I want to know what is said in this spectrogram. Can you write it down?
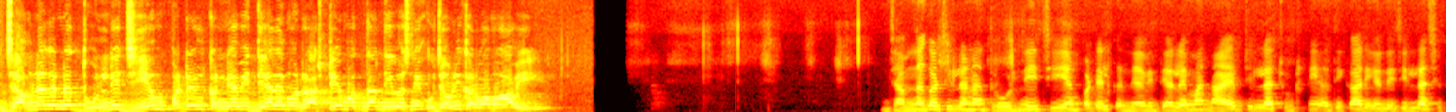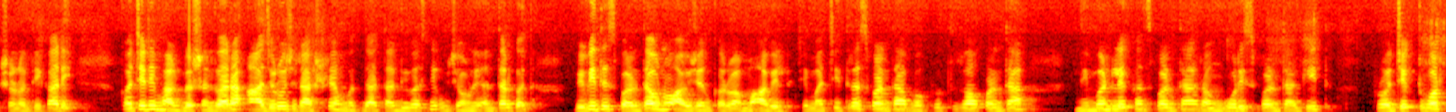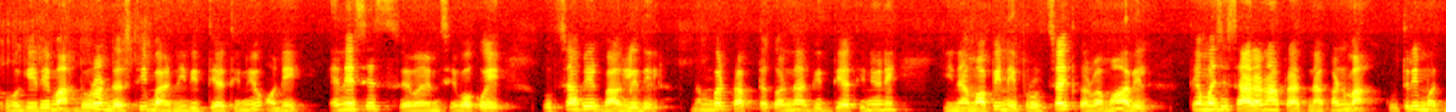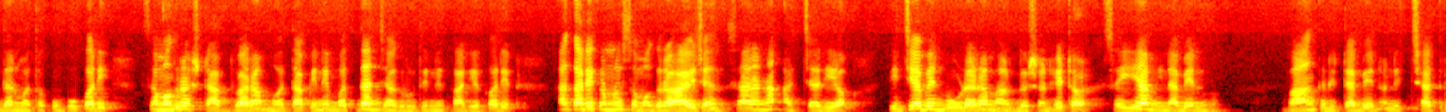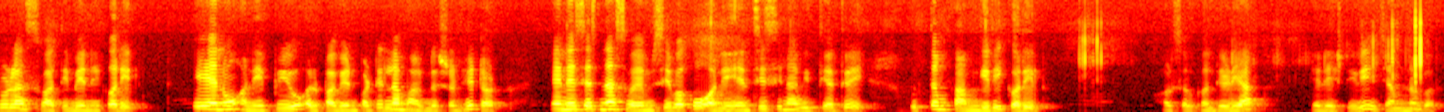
જામનગરના ધૂલની જીએમ પટેલ કન્યા વિદ્યાલયમાં રાષ્ટ્રીય મતદાન દિવસની ઉજવણી કરવામાં આવી. જામનગર જિલ્લાના ધ્રોળની જીએમ પટેલ કન્યા વિદ્યાલયમાં નાયબ જિલ્લા ચૂંટણી અધિકારી અને જિલ્લા શિક્ષણ અધિકારી કચેરી માર્ગદર્શન દ્વારા આજરોજ રાષ્ટ્રીય મતદાતા દિવસની ઉજવણી અંતર્ગત વિવિધ સ્પર્ધાઓનું આયોજન કરવામાં આવેલ, જેમાં ચિત્ર સ્પર્ધા, વક્તૃત્વ સ્પર્ધા, નિબંધ લેખન સ્પર્ધા, રંગોળી સ્પર્ધા, ગીત પ્રોજેક્ટ વર્ક વગેરેમાં ધોરણ દસથી બારની વિદ્યાર્થીનીઓ અને એનએસએસ સ્વયંસેવકોએ ઉત્સાહભેર ભાગ લીધેલ. નંબર પ્રાપ્ત કરનાર વિદ્યાર્થીનીઓને ઇનામ આપીને પ્રોત્સાહિત કરવામાં આવેલ તેમજ સારાના પ્રાર્થના ખંડમાં કૃત્રિમ મતદાન મથક ઊભું કરી સમગ્ર સ્ટાફ દ્વારા મત આપીને મતદાન જાગૃતિનું કાર્ય કરેલ. આ કાર્યક્રમનું સમગ્ર આયોજન સારાના આચાર્ય વિદ્યાબેન બોડાના માર્ગદર્શન હેઠળ સૈયા મીનાબેન વાંક રીટાબેન અને છાત્રોલા સ્વાતિબેને કરેલ એએનઓ અને પીઓ અલ્પાબેન પટેલના માર્ગદર્શન હેઠળ એનએસએસના સ્વયંસેવકો અને એનસીસીના વિદ્યાર્થીઓએ ઉત્તમ કામગીરી કરેલ. હર્ષલ કંધેડિયા એડએસ ટીવી, જામનગર.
